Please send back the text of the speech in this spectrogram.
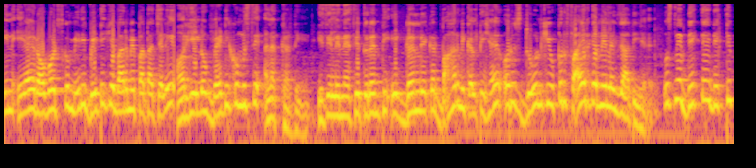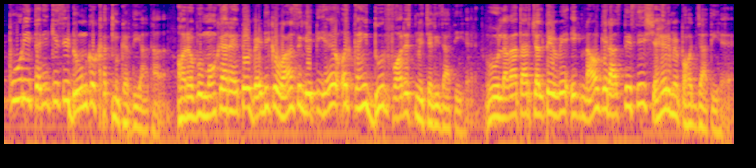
इन एआई रोबोट्स को मेरी बेटी के बारे में पता चले, और ये लोग वेडी को मुझसे अलग कर दें। इसीलिए नेसी तुरंत ही एक गन लेकर बाहर निकलती है, और उस ड्रोन के ऊपर फायर करने लग जाती है। उसने देखते ही देखते पूरी तरीके से ड्रोन को खत्म कर दिया था। और अब वो मौका रहते वेडी को वहाँ से लेती है और कहीं दूर फॉरेस्ट में चली जाती है। वो लगातार चलते हुए एक नाव के रास्ते से शहर में पहुँच जाती है।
